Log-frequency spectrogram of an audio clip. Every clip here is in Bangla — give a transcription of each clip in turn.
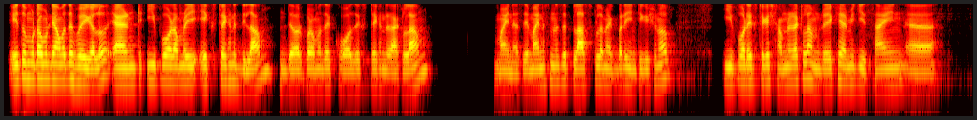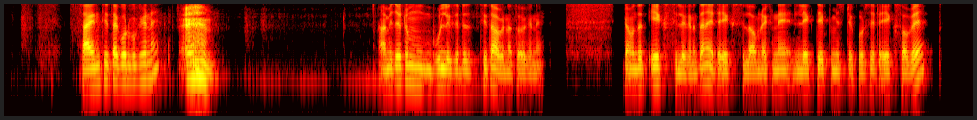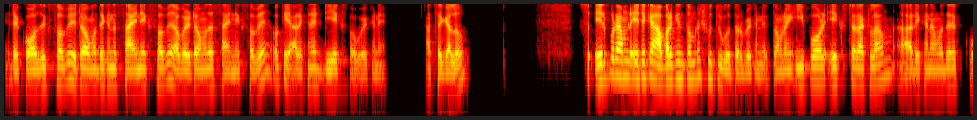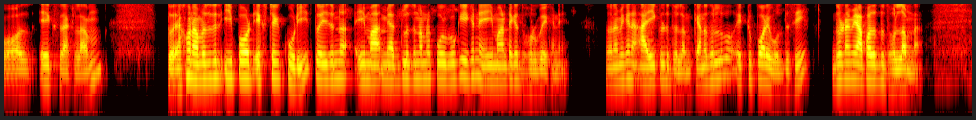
এই তো মোটামুটি আমাদের হয়ে গেল। অ্যান্ড ই পর আমরা এই এক্সটা এখানে দিলাম। দেওয়ার পর আমাদের কজ এক্সটা এখানে রাখলাম। মাইনাস এই মাইনাস মাইনাসে প্লাস করলাম একবারে ইন্টিগ্রেশন অফ ই পর এক্সটাকে সামনে রাখলাম। রেখে আমি কি সাইন সাইন থিতা করব এখানে? আমি তো একটু ভুল লিখছি, এটা থিতা হবে না তো এখানে। এটা আমাদের এক্স ছিল এখানে, তাই না? এটা এক্স ছিল। আমরা এখানে লিখতে একটু মিস্টেক করছি, এটা এক্স হবে। এটা কজ এক্স হবে এটা আমাদের এখানে সাইন এক্স হবে, আবার এটা আমাদের সাইন এক্স হবে। ওকে আর এখানে ডিএক্স পাবো এখানে। আচ্ছা গেল। সো এরপরে আমরা, এটাকে আবার কিন্তু আমরা সূত্র করতে পারব এখানে। তো আমরা ই পর এক্সটা রাখলাম, আর এখানে আমাদের কজ এক্স রাখলাম। তো এখন আমরা যদি ই পর এক্সটাকে করি, তো এই জন্য এই ম্যাথগুলোর জন্য আমরা করব কি এখানে? এই মানটাকে ধরবো এখানে। ধরুন আমি এখানে আই ইকুয়াল ধরলাম। কেন ধরবো একটু পরে বলতেছি। ধরুন আমি আপাতত ধরলাম না।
